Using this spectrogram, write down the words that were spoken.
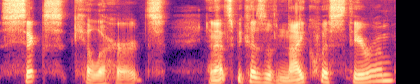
6 kilohertz. And that's because of Nyquist's theorem.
